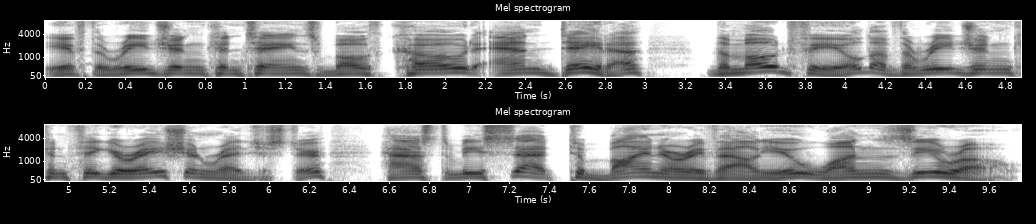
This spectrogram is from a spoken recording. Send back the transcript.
if the region contains both code and data, the mode field of the region configuration register has to be set to binary value 10.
